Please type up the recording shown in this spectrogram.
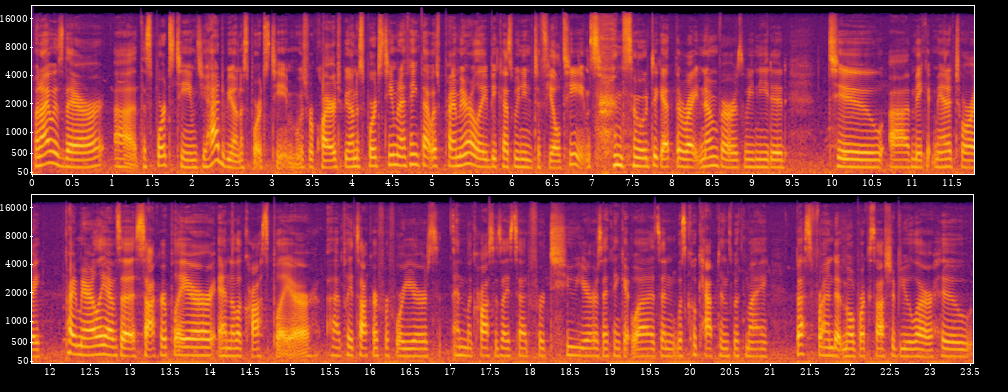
when I was there, uh, the sports teams, you had to be on a sports team. It was required to be on a sports team, and I think that was primarily because we needed to field teams. and so to get the right numbers, we needed to uh, make it mandatory. Primarily, I was a soccer player and a lacrosse player. I played soccer for four years, and lacrosse, as I said, for two years, I think it was, and was co captains with my best friend at Millbrook, Sasha Bueller, who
